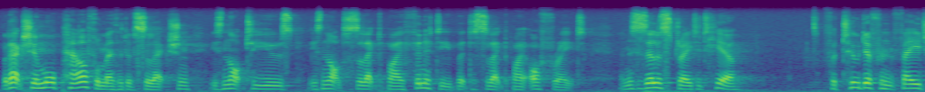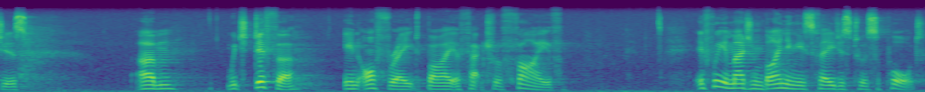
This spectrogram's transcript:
But actually, a more powerful method of selection is not to use is not to select by affinity, but to select by off rate. And this is illustrated here for two different phages, um, which differ in off rate by a factor of five. If we imagine binding these phages to a support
